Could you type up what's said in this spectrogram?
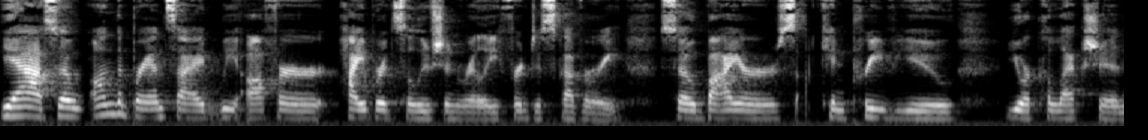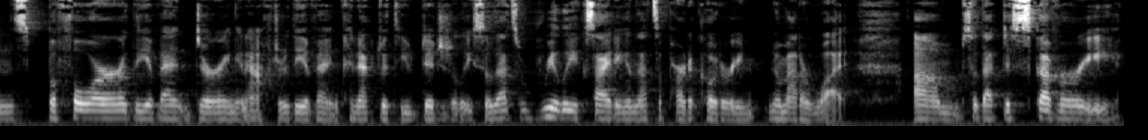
Yeah, so on the brand side, we offer hybrid solution really for discovery. So buyers can preview your collections before the event, during, and after the event, connect with you digitally. So that's really exciting, and that's a part of Coterie no matter what. Um, so that discovery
